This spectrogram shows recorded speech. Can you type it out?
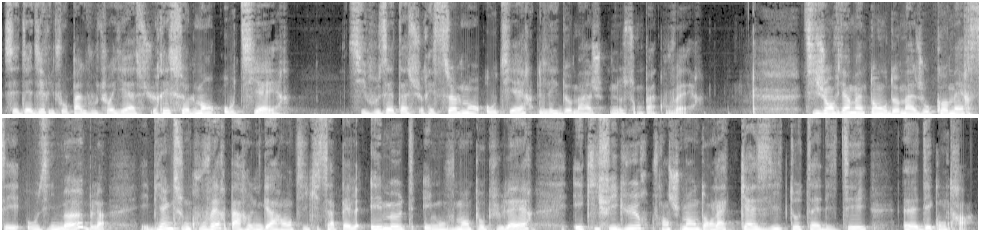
c'est-à-dire il ne faut pas que vous soyez assuré seulement au tiers. Si vous êtes assuré seulement au tiers, les dommages ne sont pas couverts. Si j'en viens maintenant aux dommages aux commerces et aux immeubles, eh bien, ils sont couverts par une garantie qui s'appelle émeute et mouvement populaire et qui figure franchement dans la quasi-totalité euh, des contrats.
